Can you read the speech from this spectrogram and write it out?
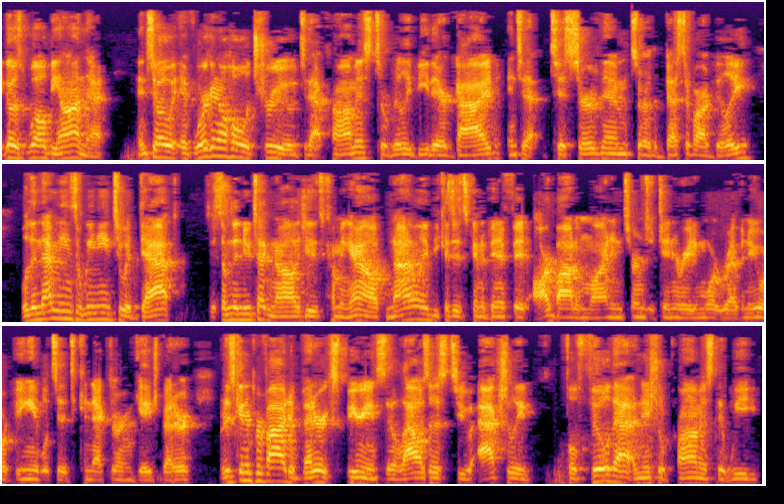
It goes well beyond that. And so if we're going to hold true to that promise to really be their guide and to, to serve them to the best of our ability, well, then that means that we need to adapt to some of the new technology that's coming out, not only because it's going to benefit our bottom line in terms of generating more revenue or being able to, to connect or engage better, but it's going to provide a better experience that allows us to actually fulfill that initial promise that we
